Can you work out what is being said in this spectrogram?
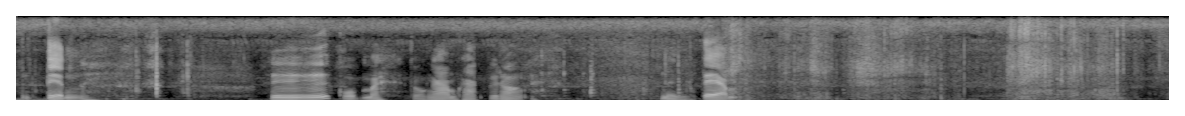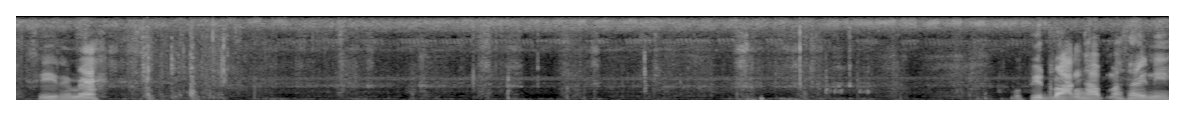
มันเต้นเฮ้ยกบไหมตัวงามคักพี่น้องหนึ่งแต้มสี่เห็นไหมบ่ผิดหวังครับมาใส่นี่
